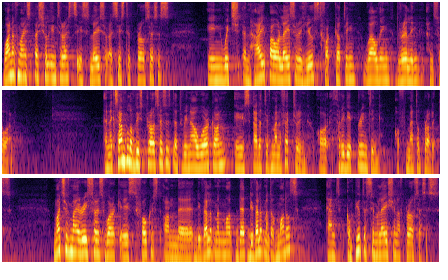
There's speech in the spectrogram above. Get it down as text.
One of my special interests is laser assisted processes in which a high power laser is used for cutting, welding, drilling and so on. An example of these processes that we now work on is additive manufacturing or 3D printing of metal products. Much of my research work is focused on the development, development of models and computer simulation of processes.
